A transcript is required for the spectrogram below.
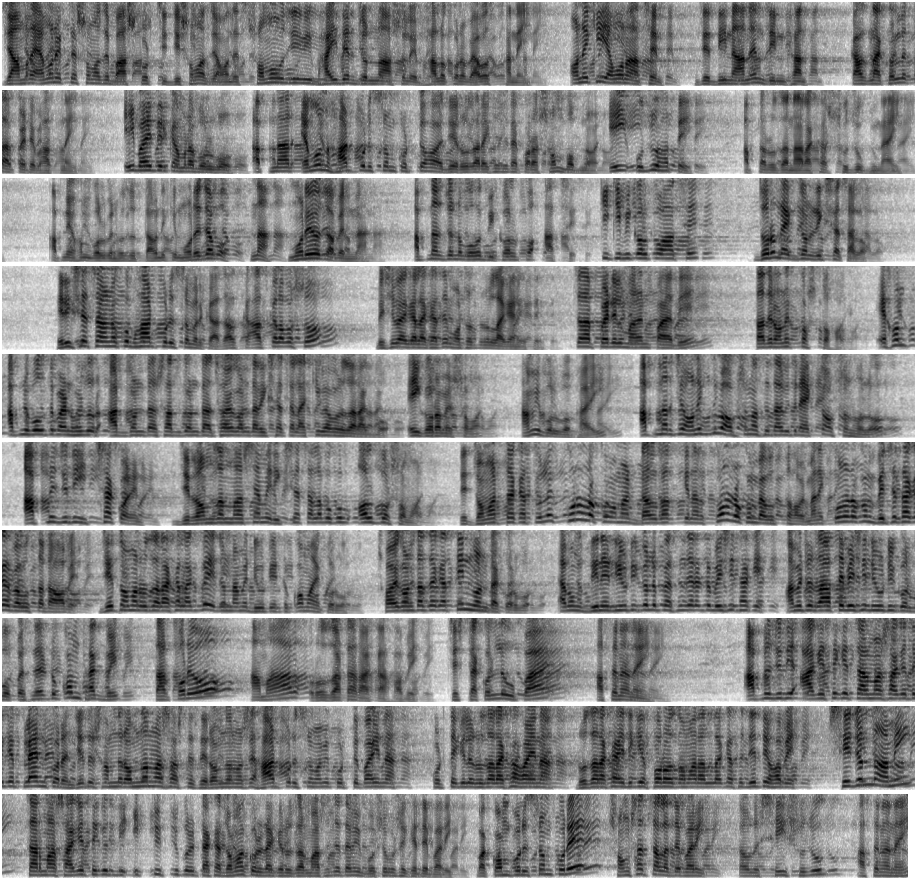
যে আমরা এমন একটা সমাজে বাস করছি, যে সমাজে আমাদের শ্রমজীবী ভাইদের জন্য আসলে ভালো কোনো ব্যবস্থা নেই। অনেকেই এমন আছেন যে দিন আনেন, দিন খান। কাজ না করলে তার পেটে ভাত নাই। এই ভাইদেরকে আমরা বলব, আপনার এমন হার্ড পরিশ্রম করতে হয় যে রোজা রেখে সেটা করা সম্ভব নয়। এই অজুহাতে আপনার রোজা না রাখার সুযোগ নাই। আপনি এখন বলবেন, হুজুর, তাহলে কি মরে যাব? না, মরেও যাবেন না। আপনার জন্য বহু বিকল্প আছে। কি কি বিকল্প আছে? ধরুন একজন রিক্সা চালক। রিক্সা চালানো খুব হার্ড পরিশ্রমের কাজ। আজকাল অবশ্য বেশিরভাগ এলাকাতে মোটর লাগাই নিছে যারা প্যাডেল মারেন পায়া দিয়ে, তাদের অনেক কষ্ট হয়। এখন আপনি বলতে পারেন, হুজুর, আট ঘণ্টা, সাত ঘণ্টা, ছয় ঘণ্টা রিক্সা চালায়, কীভাবে রোজা রাখব? এই গরমের সময়। আমি বলব, ভাই, আপনার যে অনেকগুলো অপশন আছে, তার ভিতরে একটা অপশন হলো, আপনি যদি ইচ্ছা করেন যে রমজান মাসে আমি রিক্সা চালাবো খুব অল্প সময় যে জমার টাকা তুলে কোন রকম আমার ডাল ভাত কেনার কোন রকম ব্যবস্থা হবে। মানে কোন রকম বেঁচে থাকার ব্যবস্থাটা হবে। যেহেতু আমার রোজা রাখা লাগবে এই জন্য আমি ডিউটি একটু কমায় করব। ছয় ঘণ্টা জায়গা তিন ঘণ্টা করব। এবং দিনে ডিউটি করলে প্যাসেঞ্জার একটু বেশি থাকে। আমি একটু রাতে বেশি ডিউটি করব প্যাসেঞ্জার একটু কম থাকবে তারপরেও আমার রোজাটা রাখা হবে। চেষ্টা করলে উপায় আছে না নাই? আপনি যদি আগে থেকে চার মাস আগে থেকে প্ল্যান করেন, যেহেতু সামনে রমজান মাস আসতেছে, রমজান মাসে হার্ড পরিশ্রম আমি করতে পারি না, করতে গেলে রোজা রাখা হয় না, রোজা রাখা এদিকে ফরজ, আমার আল্লাহর কাছে যেতে হবে। সেজন্য আমি চার মাস আগে থেকে যদি একটু একটু করে টাকা জমা করে রাখি রোজার মাসে, যাতে আমি বসে বসে খেতে পারি বা কম পরিশ্রম করে সংসার চালাতে পারি, তাহলে সেই সুযোগ আছে না নাই?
